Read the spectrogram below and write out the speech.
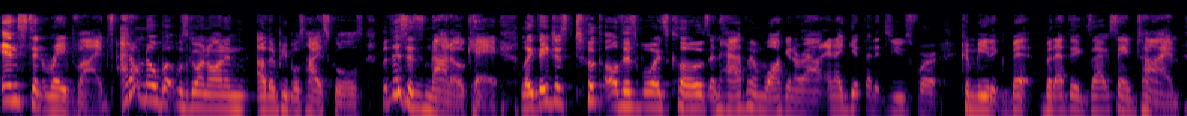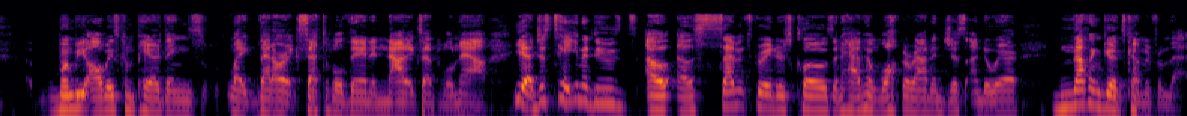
instant rape vibes. I don't know what was going on in other people's high schools, but this is not okay. Like they just took all this boy's clothes and have him walking around and I get that it's used for comedic bit, but at the exact same time, when we always compare things like that are acceptable then and not acceptable now. Yeah, just taking a dude's a, a seventh grader's clothes and have him walk around in just underwear, nothing good's coming from that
